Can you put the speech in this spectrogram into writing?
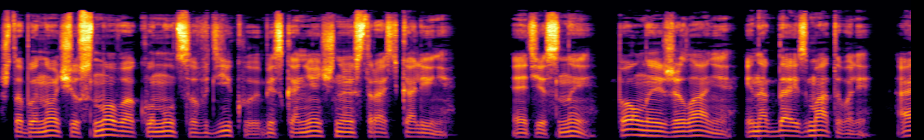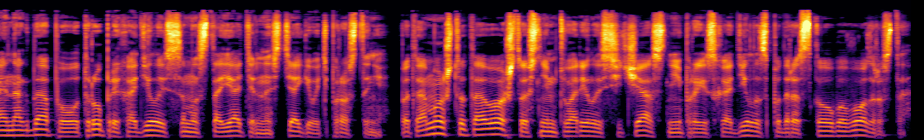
чтобы ночью снова окунуться в дикую, бесконечную страсть к Алине. Эти сны, полные желания, иногда изматывали, а иногда поутру приходилось самостоятельно стягивать простыни. Потому что того, что с ним творилось сейчас, не происходило с подросткового возраста.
